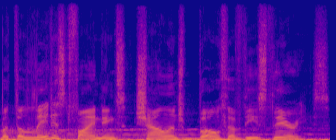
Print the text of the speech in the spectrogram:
But the latest findings challenge both of these theories.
